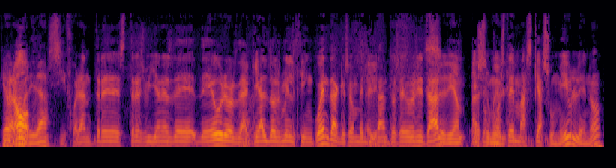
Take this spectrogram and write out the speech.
Qué No, barbaridad. si fueran 3, billones de, de euros de aquí al 2050, que son veintitantos euros y tal, Sería es un coste más que asumible, ¿no?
